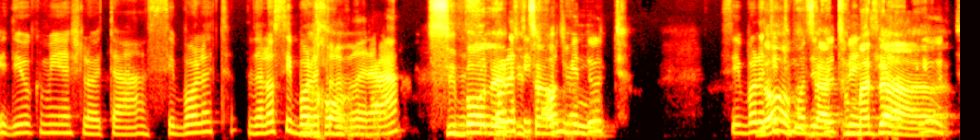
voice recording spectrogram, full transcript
בדיוק מי יש לו את הסיבולת. זה לא סיבולת נכון. רברלה, סיבולת, זה סיבולת התמודדות. סיבולת לא, התמודדות ויצירתיות.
